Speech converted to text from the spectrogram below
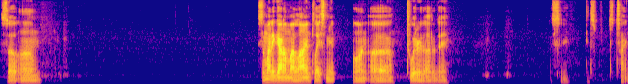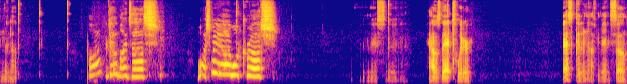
So um somebody got on my line placement on uh Twitter the other day. Let's see. Let's, let's tighten it up. Oh, I do my dash. Watch me, I won't crush. This, uh, how's that Twitter? That's good enough, man. So,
